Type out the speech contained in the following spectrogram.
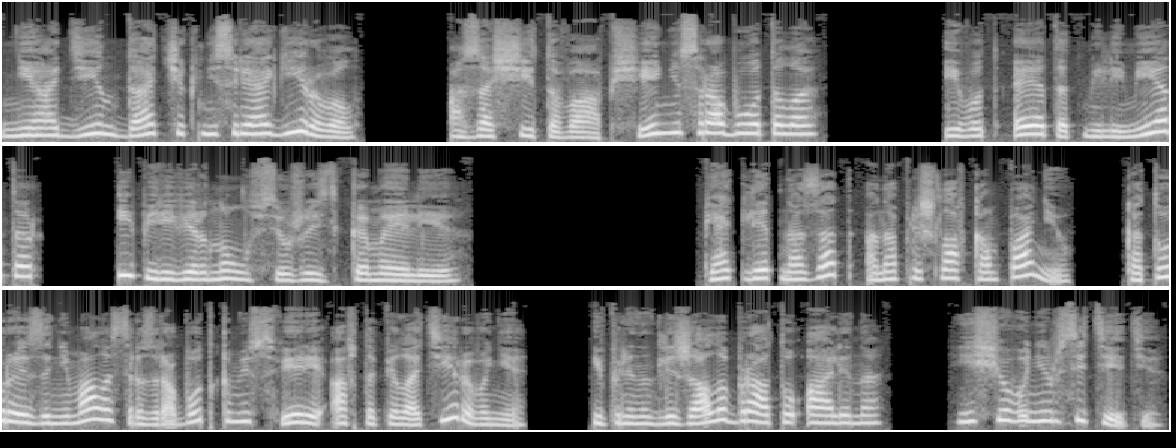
Ни один датчик не среагировал, а защита вообще не сработала. И вот этот миллиметр и перевернул всю жизнь Кэмелии. Пять лет назад она пришла в компанию, которая занималась разработками в сфере автопилотирования и принадлежала брату Алина, еще в университете.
